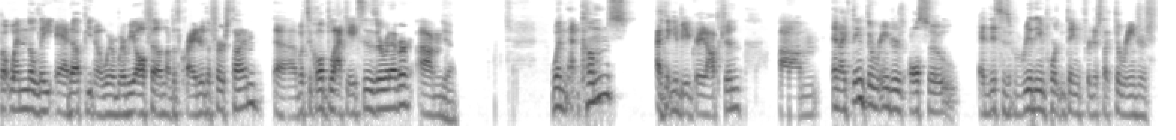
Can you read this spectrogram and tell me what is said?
But when the late add up, you know, where where we all fell in love with Kreider the first time, uh, what's it called, Black Aces or whatever. Um, Yeah. When that comes, I think it'd be a great option. Um, and I think the Rangers also, and this is a really important thing for just like the Rangers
